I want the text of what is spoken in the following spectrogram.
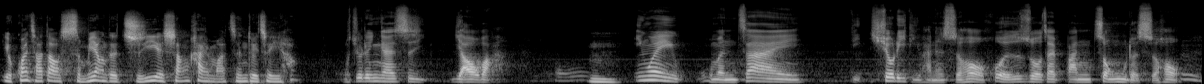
有观察到什么样的职业伤害吗？针对这一行？我觉得应该是腰吧，嗯，因为我们在底修理底盘的时候，或者是说在搬重物的时候，嗯。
